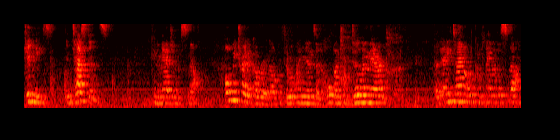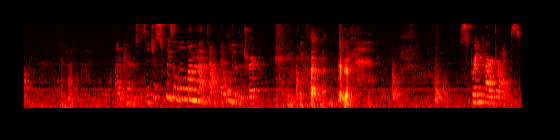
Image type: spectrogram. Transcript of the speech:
kidneys, intestines. You can imagine the smell. Oh, we try to cover it up. We threw onions and a whole bunch of dill in there. But anytime I would complain of the smell, my parents would say, just squeeze a little lemon on top. That will do the trick. Spring car drives.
